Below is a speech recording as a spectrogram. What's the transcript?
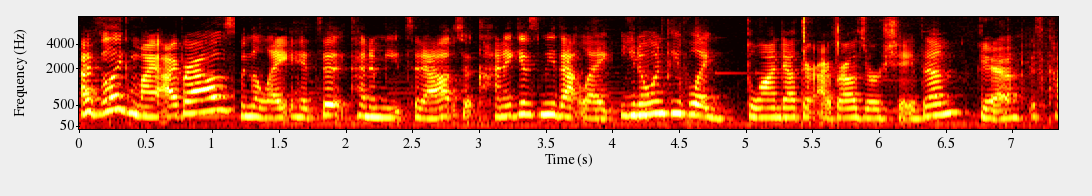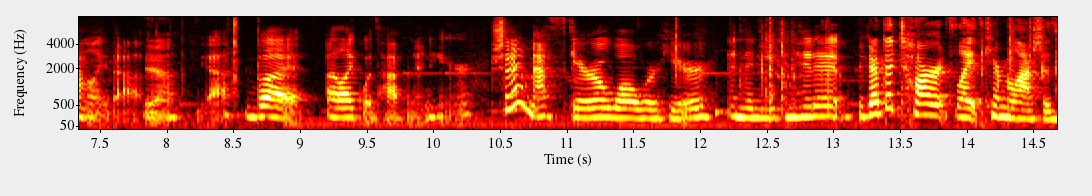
I feel like my eyebrows, when the light hits it, kind of meets it out. So it kind of gives me that like, you know, when people like blonde out their eyebrows or shave them? Yeah. It's kind of like that. Yeah. Yeah. But I like what's happening here. Should I mascara while we're here and then you can hit it? We got the Tarte's Lights Camera Lashes,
